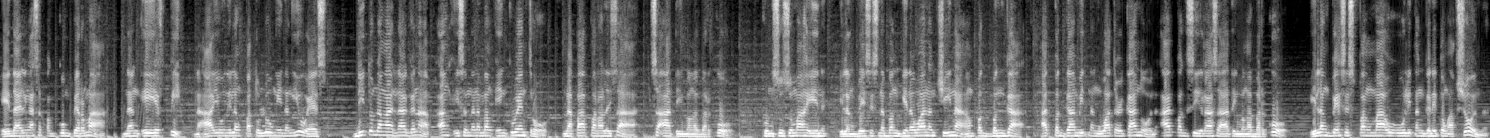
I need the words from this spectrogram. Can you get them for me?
Eh dahil nga sa pagkumpirma ng AFP na ayaw nilang patulungin ng US, dito na nga naganap ang isa na namang engkwentro na paparalisa sa ating mga barko. Kung susumahin, ilang beses na bang ginawa ng China ang pagbangga at paggamit ng water cannon at pagsira sa ating mga barko. Ilang beses pang mauulit ang ganitong aksyon.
